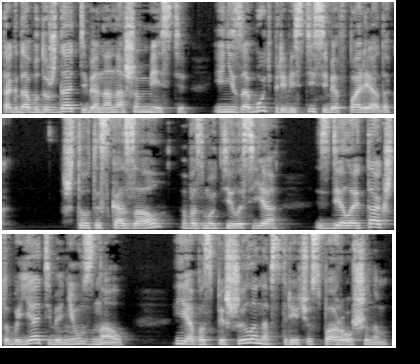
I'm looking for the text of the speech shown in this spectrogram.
«Тогда буду ждать тебя на нашем месте. И не забудь привести себя в порядок». «Что ты сказал?» – возмутилась я. «Сделай так, чтобы я тебя не узнал». Я поспешила на встречу с Порошиным.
